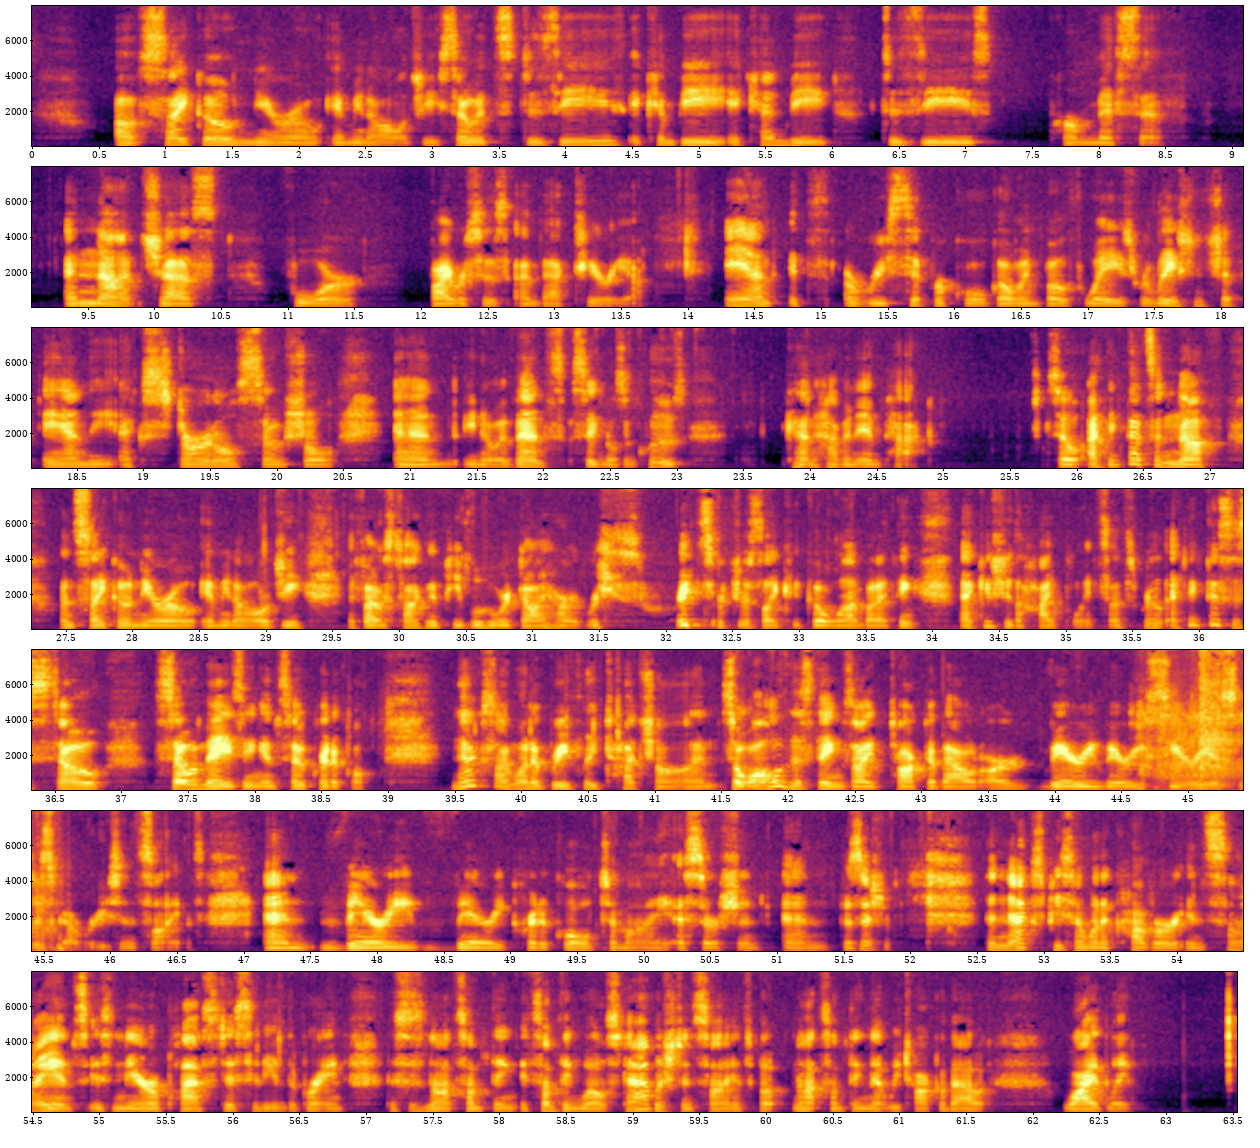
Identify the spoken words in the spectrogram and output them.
of psychoneuroimmunology. So it's disease, it can be it can be disease permissive and not just for viruses and bacteria. And it's a reciprocal going both ways relationship and the external social and you know events, signals and clues can have an impact. So I think that's enough on psychoneuroimmunology. If I was talking to people who were diehard researchers, I could go on, but I think that gives you the high points. That's really, I think this is so, so amazing and so critical. Next, I want to briefly touch on so, all of these things I talked about are very, very serious discoveries in science and very, very critical to my assertion and position. The next piece I want to cover in science is neuroplasticity of the brain. This is not something, it's something well established in science, but not something that we talk about widely.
